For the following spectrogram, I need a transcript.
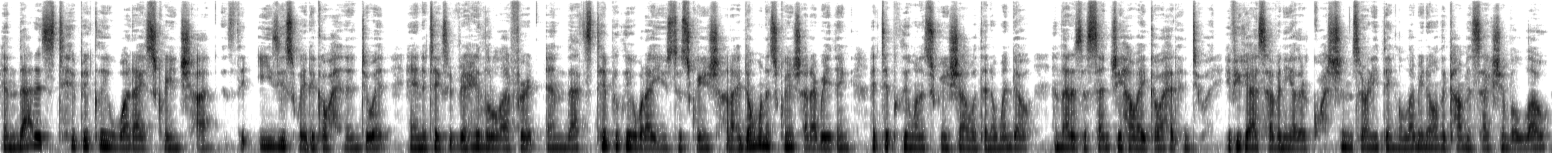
And that is typically what I screenshot. It's the easiest way to go ahead and do it, and it takes very little effort. And that's typically what I use to screenshot. I don't want to screenshot everything. I typically want to screenshot within a window, and that is essentially how I go ahead and do it. If you guys have any other questions or anything, let me know in the comment section below below.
